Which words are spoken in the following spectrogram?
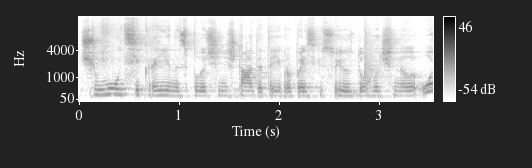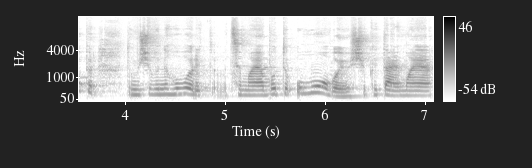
чому ці країни, Сполучені Штати та Європейський Союз довго чинили опір, тому що вони говорять, це має бути умовою, що Китай має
